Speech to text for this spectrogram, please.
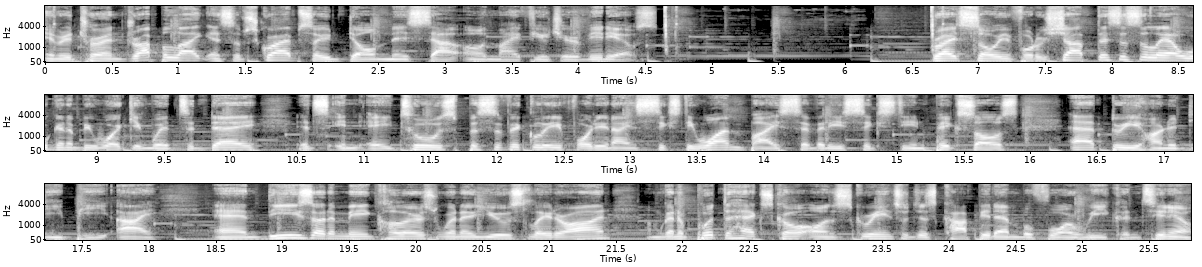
In return, drop a like and subscribe so you don't miss out on my future videos. Right, so in Photoshop, this is the layout we're gonna be working with today. It's in A2, specifically 4961 by 7016 pixels at 300 dpi. And these are the main colors we're gonna use later on. I'm gonna put the hex code on screen, so just copy them before we continue.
